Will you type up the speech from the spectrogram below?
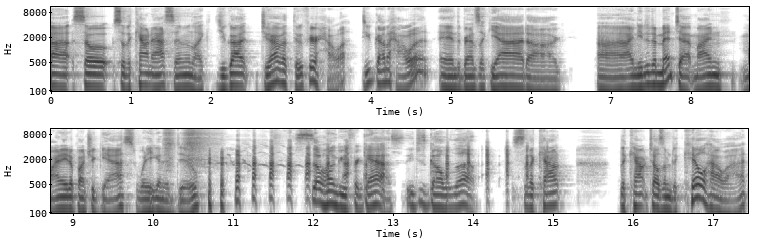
Uh, so so the count asks him like, you got? Do you have a Thufir Hawat? Do you got a Hawat?" And the Baron's like, "Yeah, dog. Uh, I needed a Mentat. Mine mine ate a bunch of gas. What are you gonna do?" so hungry for gas. He just gobbled up. so the count the count tells him to kill Hawat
